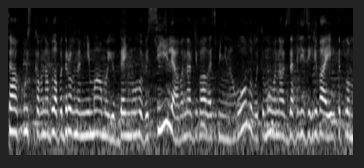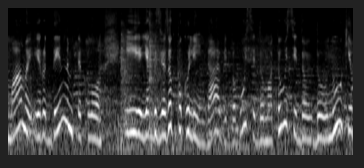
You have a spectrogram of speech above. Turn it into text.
Ця хустка вона була подарована мені мамою в день мого весілля. Вона вдівалась мені на голову, тому вона взагалі зігріває і теплом мами, і родинним теплом, і якби зв'язок поколінь, да, від бабусі до матусі, до, до онуків.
